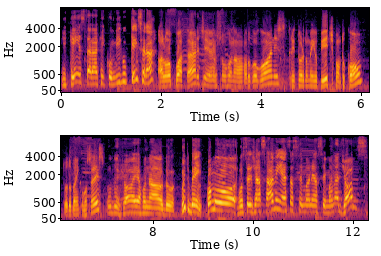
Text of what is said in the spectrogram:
E quem estará aqui comigo? Quem será? Alô, boa tarde. Eu sou o Ronaldo Gogones, escritor no meiobit.com. Tudo bem com vocês? Tudo jóia, Ronaldo. Muito bem. Como vocês já sabem, essa semana é a semana Jobs.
